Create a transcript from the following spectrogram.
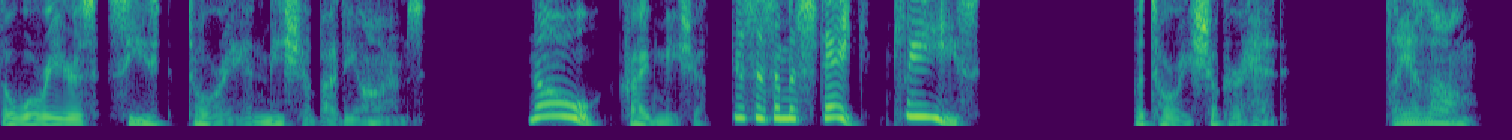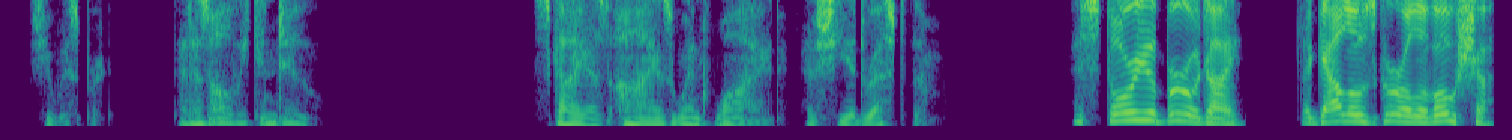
The warriors seized Tori and Misha by the arms. No, cried Misha. This is a mistake. Please. But Tori shook her head. Play along, she whispered. That is all we can do. Skaya's eyes went wide as she addressed them. Astoria Burodai, the gallows girl of Osha,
